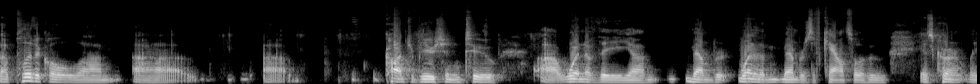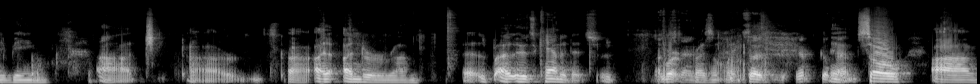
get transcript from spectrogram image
a political um, uh, uh, contribution to uh, one of the um, member, one of the members of council who is currently being under um, uh, who's candidates for Understand. presently. So, yep, got Yeah, that. so uh,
